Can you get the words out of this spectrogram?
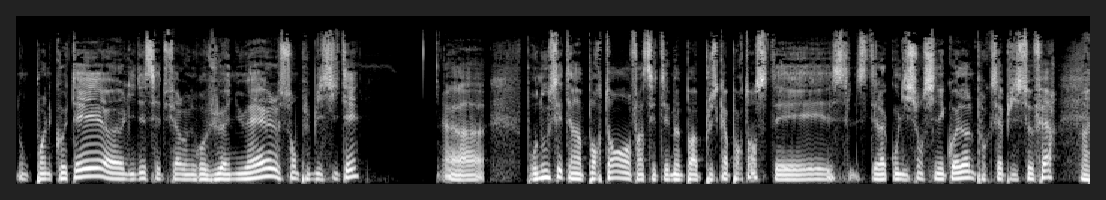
Donc point de côté, euh, l'idée c'est de faire une revue annuelle sans publicité. Euh, pour nous, c'était important. Enfin, c'était même pas plus qu'important. C'était c'était la condition sine qua non pour que ça puisse se faire. Ouais.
